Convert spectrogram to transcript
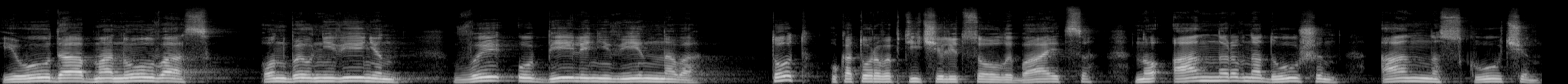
«Иуда обманул вас, он был невинен, вы убили невинного». Тот, у которого птичье лицо улыбается — но Анна равнодушен, Анна скучен,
